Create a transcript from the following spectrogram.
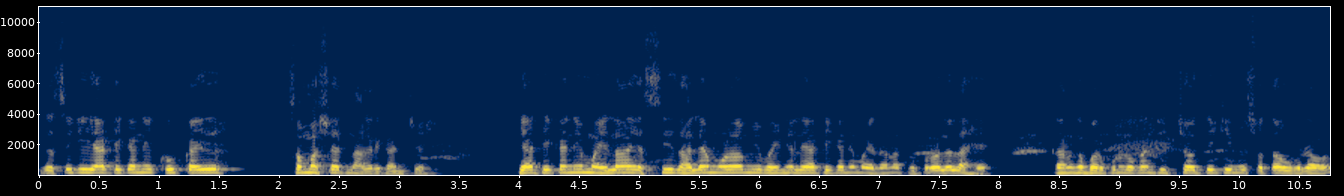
जसे की या ठिकाणी खूप काही समस्या आहेत नागरिकांचे. या ठिकाणी महिला एस सी झाल्यामुळं मी बहिणीला या ठिकाणी मैदानात उतरवलेलं आहे. कारण का भरपूर लोकांची इच्छा होती की मी स्वतः उघडावं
